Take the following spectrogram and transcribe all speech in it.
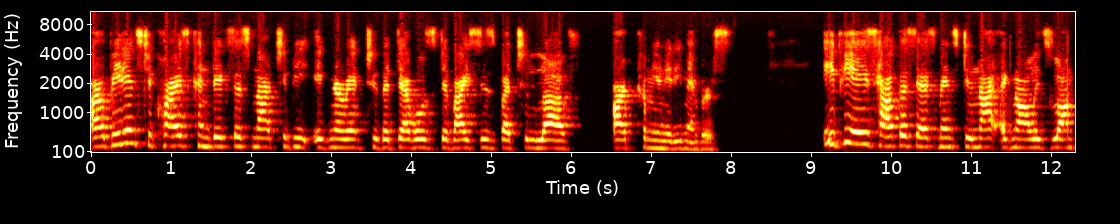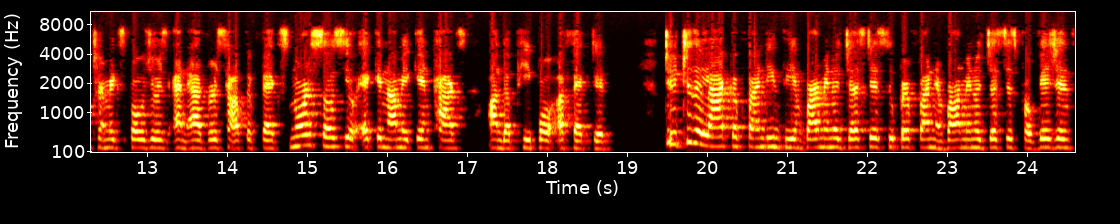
Our obedience to Christ convicts us not to be ignorant to the devil's devices, but to love our community members. EPA's health assessments do not acknowledge long term exposures and adverse health effects, nor socioeconomic impacts on the people affected. Due to the lack of funding, the Environmental Justice Superfund environmental justice provisions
